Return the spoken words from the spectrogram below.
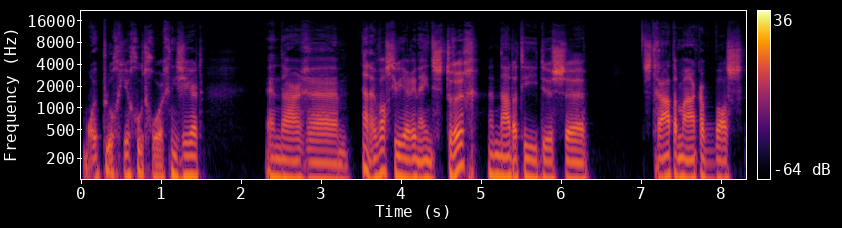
Mooi ploegje, goed georganiseerd. En daar, ja, daar was hij weer ineens terug. Nadat hij dus stratenmaker was,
